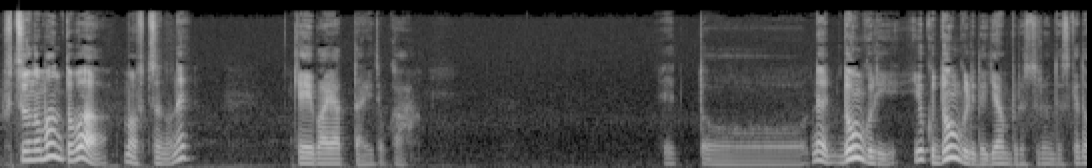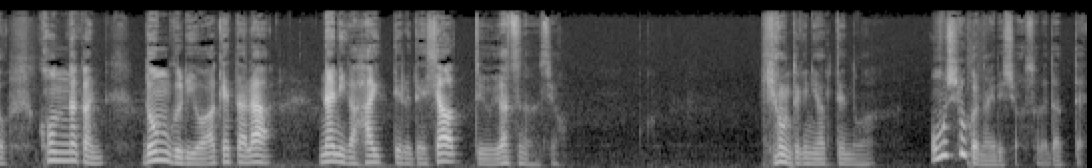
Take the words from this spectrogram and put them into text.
普通のマントはまあ普通のね競馬やったりとか。えっとねどんぐりよくどんぐりでギャンブルするんですけどこの中にどんぐりを開けたら何が入ってるでしょっていうやつなんですよ。基本的にやってんのは。面白くはないでしょそれだって。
